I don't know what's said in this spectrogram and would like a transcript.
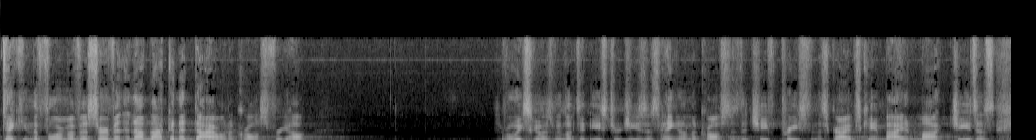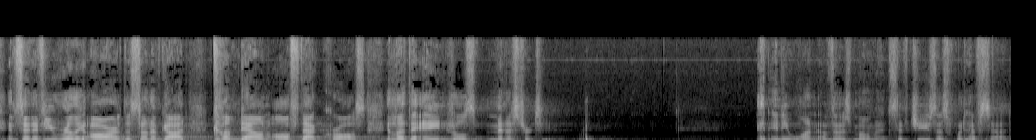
taking the form of a servant, and I'm not going to die on a cross for y'all. Several weeks ago, as we looked at Easter, Jesus hanging on the cross as the chief priests and the scribes came by and mocked Jesus and said, If you really are the Son of God, come down off that cross and let the angels minister to you. At any one of those moments, if Jesus would have said,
